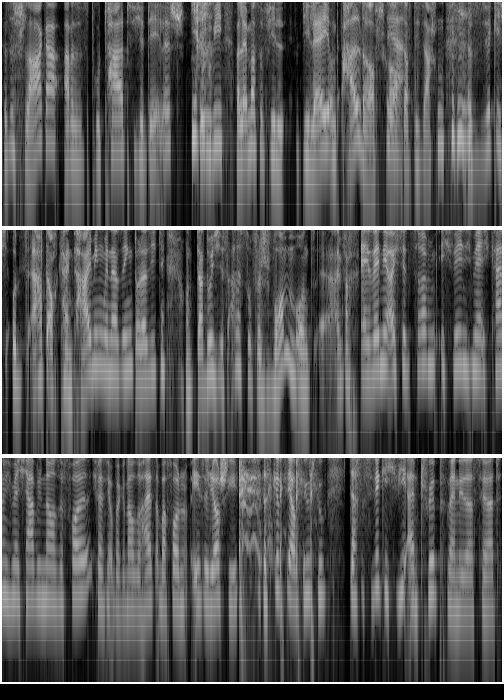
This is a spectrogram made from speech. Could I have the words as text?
es ist Schlager, aber es ist brutal psychedelisch Ja. irgendwie, weil er immer so viel Delay und Hall draufschraubt Ja. auf die Sachen. Es ist wirklich, und er hat auch kein Timing, wenn er singt oder sieht. Und dadurch ist alles so verschwommen und äh, einfach Ey, wenn ihr euch den Song Ich will nicht mehr, ich kann nicht mehr, ich habe die Nase voll, ich weiß nicht, ob er genauso heißt, aber von Esel Yoshi, das gibt's ja auf YouTube, das ist wirklich wie ein Trip, wenn ihr das hört.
